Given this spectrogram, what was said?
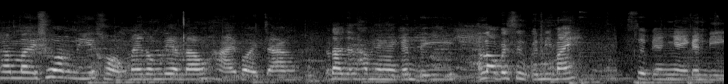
ทำไมช่วงนี้ของในโรงเรียนเราหายบ่อยจัง เราจะทำยังไงกันดี เราไปสืบกันดีไหม สืบยังไงกันดี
